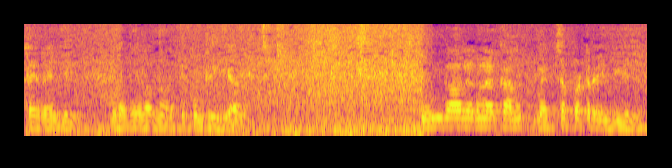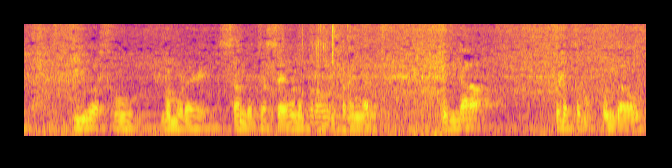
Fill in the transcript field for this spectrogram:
ഹൈറേഞ്ചിൽ ഉടനീളം നടത്തിക്കൊണ്ടിരിക്കുകയാണ്. മുൻകാലങ്ങളെക്കാൾ മെച്ചപ്പെട്ട രീതിയിൽ ഈ വർഷവും നമ്മുടെ സന്നദ്ധ സേവന പ്രവർത്തനങ്ങൾ എല്ലാ ഇടത്തും ഉണ്ടാവും.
